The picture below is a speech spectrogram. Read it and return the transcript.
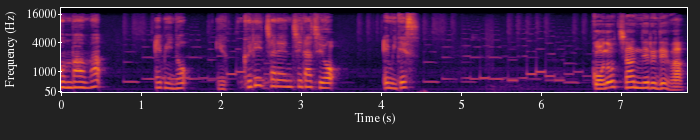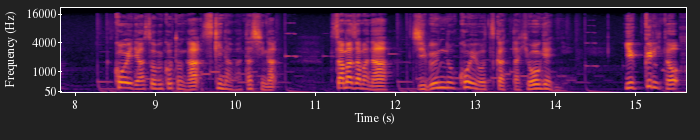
こんばんは。エミのゆっくりチャレンジラジオ、エミです。このチャンネルでは声で遊ぶことが好きな私が様々な自分の声を使った表現にゆっくりと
